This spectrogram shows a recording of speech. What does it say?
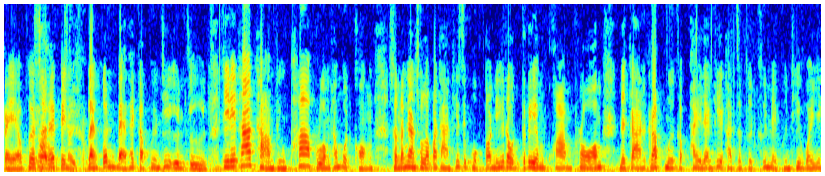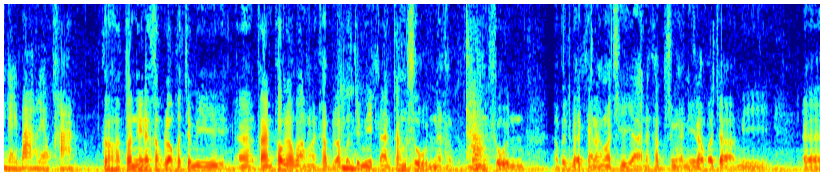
แล้ว เพื่อค่ะจะได้เป็นใช่ครับ แปลงต้นแบบให้กับพื้นที่อื่น ๆ ทีนี้ถ้าถามถึงภาพรวมทั้งหมดของสำนักงานชลประทานที่ 16 ตอนนี้เราเตรียมความพร้อมในการรับมือกับภัยแล้งที่อาจจะเกิดขึ้นในพื้นที่ไว้ยังไงบ้างแล้วคะก็ตอนนี้นะครับเราก็จะมีเอ่อการเฝ้าระวังนะครับ เราก็จะมีการตั้งศูนย์นะครับค่ะตั้งศูนย์ปฏิบัติการน้ำอาชียะนะครับ ซึ่งอันนี้เราก็จะมีเอ่อ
